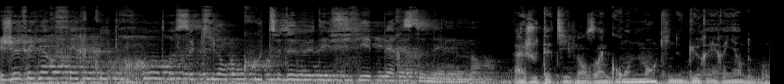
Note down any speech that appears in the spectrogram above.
Je vais leur faire comprendre ce qu'il en coûte de me défier personnellement. ajouta-t-il dans un grondement qui n'augurait rien de bon.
